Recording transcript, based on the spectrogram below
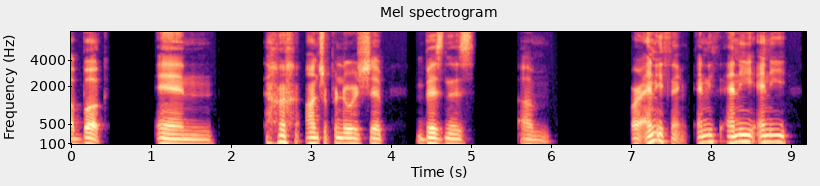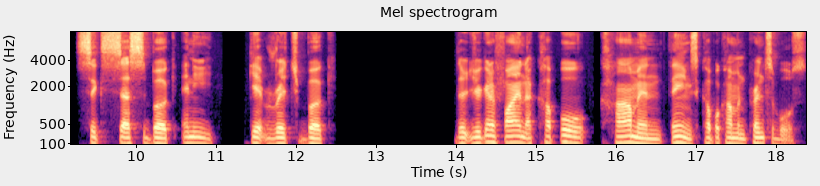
a book in entrepreneurship, business um or anything any any any success book any get rich book there, you're to find a couple common things a couple common principles.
